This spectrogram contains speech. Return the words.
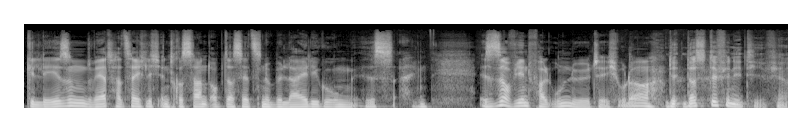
gelesen. Wäre tatsächlich interessant, ob das jetzt eine Beleidigung ist. Es ist auf jeden Fall unnötig, oder? Das definitiv, ja.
